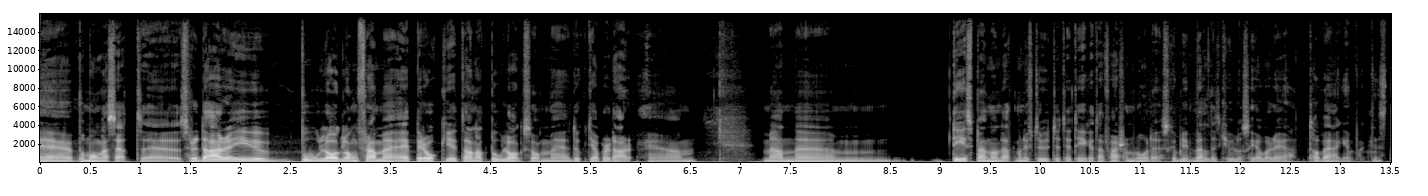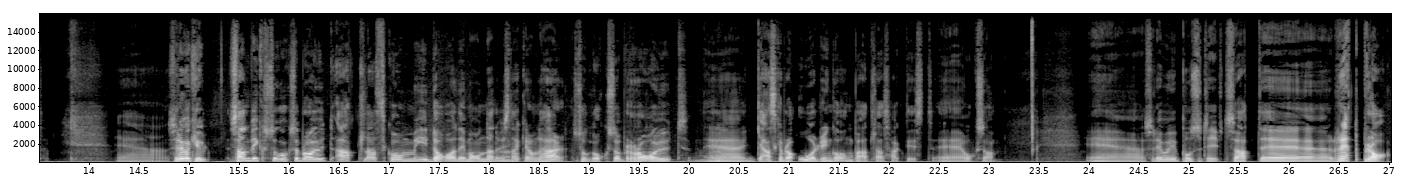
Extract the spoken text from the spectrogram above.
eh, på många sätt. Eh, så det där är ju bolag långt framme. Epiroc är ett annat bolag som är duktiga på det där. Eh, men ehm, det är spännande att man lyfter ut det till ett eget affärsområde. Det ska bli väldigt kul att se vad det tar vägen faktiskt. Eh, så det var kul. Sandvik såg också bra ut. Atlas kom idag, det är måndag när vi mm. snackar om det här. Såg också bra ut. Mm. Eh, ganska bra orderingång på Atlas faktiskt eh, också. Så det var ju positivt. Så att rätt bra.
